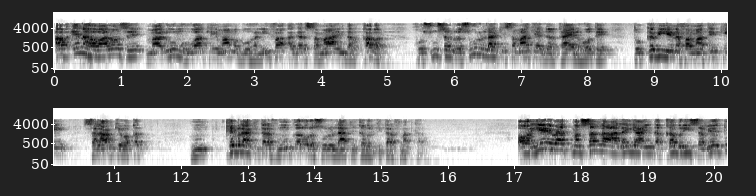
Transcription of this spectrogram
اب ان حوالوں سے معلوم ہوا کہ امام ابو حنیفہ اگر سما عند القبر، خصوصاً رسول اللہ کی سما کے اگر قائل ہوتے، تو کبھی یہ نہ فرماتے کہ سلام کے وقت قبلہ کی طرف منہ کرو، رسول اللہ کی قبر کی طرف مت کرو۔ اور یہ روایت من صلی علیہ عند قبری سمیتہ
